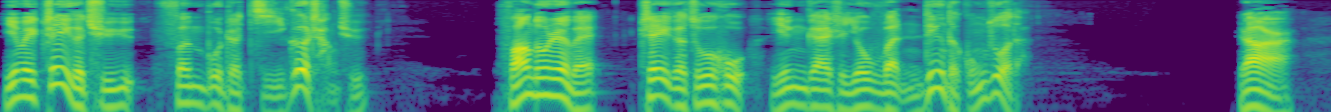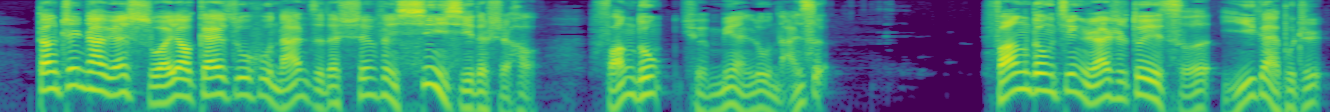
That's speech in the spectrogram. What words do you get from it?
因为这个区域分布着几个厂区，房东认为这个租户应该是有稳定的工作的。然而，当侦查员索要该租户男子的身份信息的时候，房东却面露难色。房东竟然是对此一概不知，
